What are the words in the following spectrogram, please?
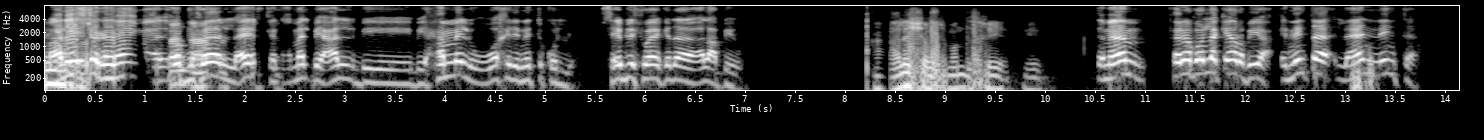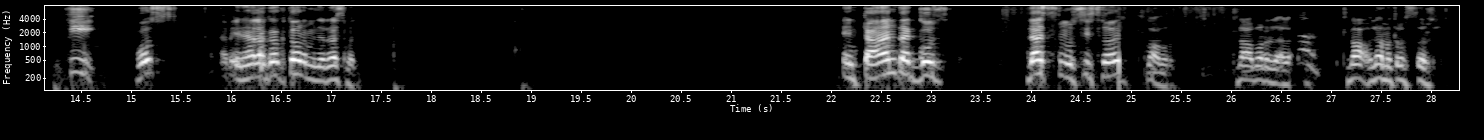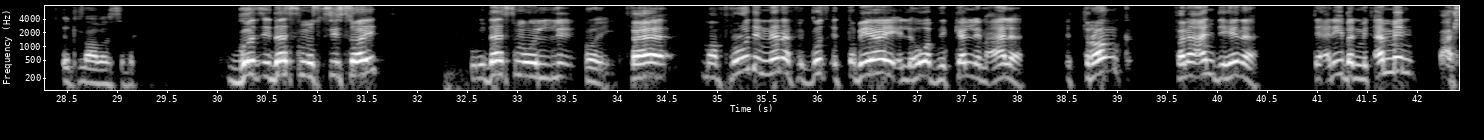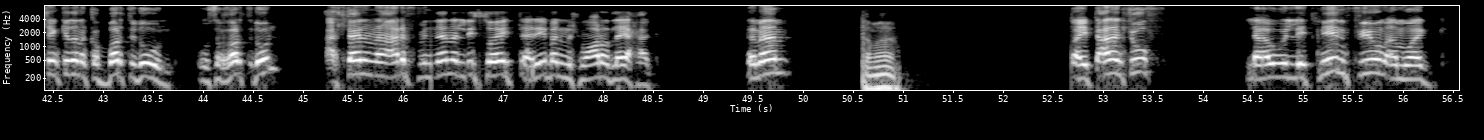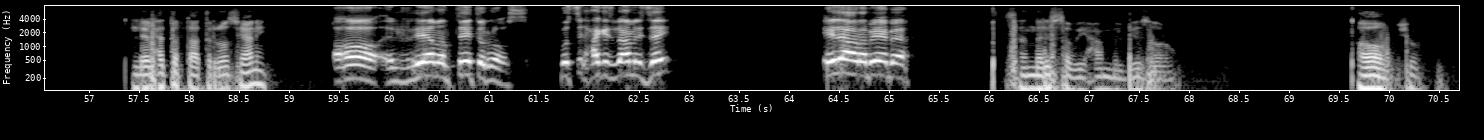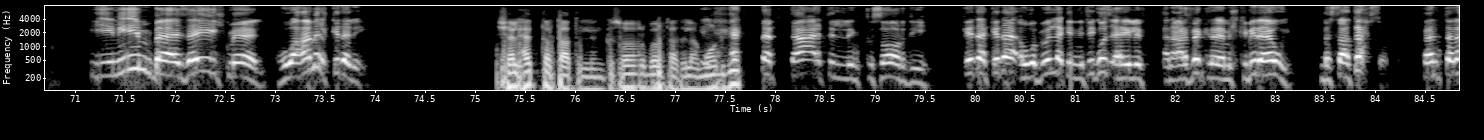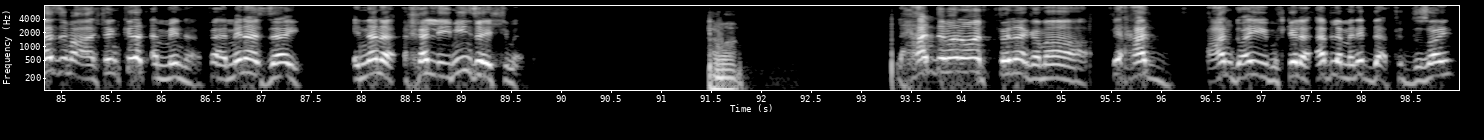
معلش يا جماعة رب استنى. فيها العيب كان عمال بيعل بي... بيحمل وواخد النت كله. سايب لي شوية كده ألعب بيهم. معلش يا باشمهندس خير خير. تمام؟ فأنا بقول لك إيه يا ربيع؟ إن أنت لأن أنت في بص ابينها لك أكتر من الرسمة دي. أنت عندك جزء ده اسمه sea side. اطلع بره. اطلع بره. لا لا. اطلع. لا ما ت restart ش اطلع بس بره. الجزء ده اسمه ال sea side وده اسمه اللي فمفروض إن أنا في الجزء الطبيعي اللي هو بنتكلم على ال trunk فأنا عندي هنا تقريبا متأمن فعشان كده أنا كبرت دول وصغرت دول عشان أنا عارف إن أنا ال lee side تقريبا مش معرض لأي حاجة. تمام؟ تمام. طيب تعال نشوف لو الاتنين فيهم أمواج. اللي هي الحتة بتاعت الرأس يعني؟ آه اللي هي منطقة الرأس. بص الحاجز بيعمل إزاي؟ إيه ده يا ربيع بقى؟ استنى لسه بيحمل بيظهر أهو. آه شوف. يمين بقى زي شمال. هو عمل كده ليه؟ شال الحته بتاعت الانكسار بقى بتاعت الأمواج دي. الحتة بتاعه الانكسار دي. كده كده هو بيقول لك إن في جزء هيلف. أنا على فكرة هي مش كبيرة قوي بس هتحصل. فأنت لازم عشان كده تأمنها. فأمنها إزاي؟ إن أنا أخلي يمين زي الشمال. تمام. لحد ما أنا واقف هنا يا جماعة في حد عنده أي مشكلة قبل ما نبدأ في الديزاين؟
